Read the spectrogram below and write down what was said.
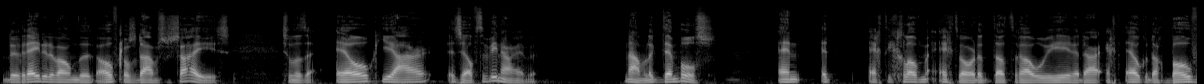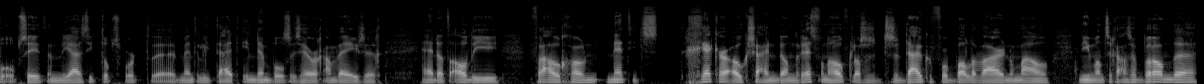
de reden waarom de hoofdklasse dames zo saai is, is omdat we elk jaar hetzelfde winnaar hebben. Namelijk Den Bosch. En het, echt, ik geloof me echt wel dat, dat Raoul Heren daar echt elke dag bovenop zit. En juist die topsportmentaliteit in Den Bosch is heel erg aanwezig. Hè, dat al die vrouwen gewoon net iets gekker ook zijn dan de rest van de hoofdklasse. Ze duiken voor ballen waar normaal niemand zich aan zou branden.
